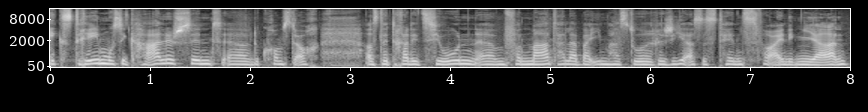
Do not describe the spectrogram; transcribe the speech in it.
extrem musikalisch sind. Äh, du kommst auch aus der Tradition ähm, von Marthaler. Bei ihm hast du Regieassistenz vor einigen Jahren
